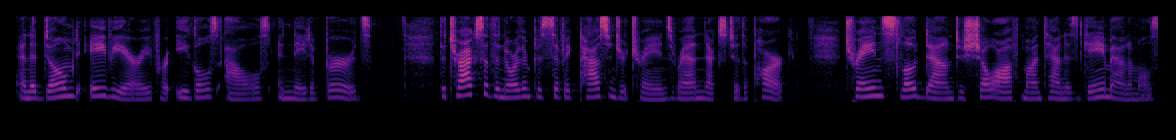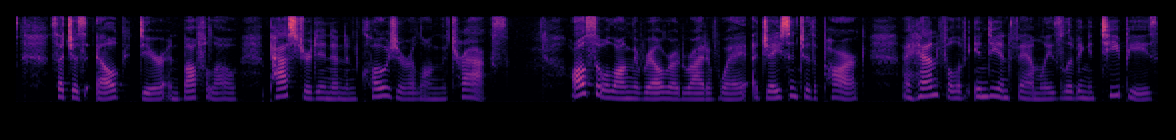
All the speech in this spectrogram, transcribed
and a domed aviary for eagles, owls, and native birds. The tracks of the Northern Pacific passenger trains ran next to the park. Trains slowed down to show off Montana's game animals, such as elk, deer, and buffalo, pastured in an enclosure along the tracks. Also along the railroad right of way, adjacent to the park, a handful of Indian families living in teepees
